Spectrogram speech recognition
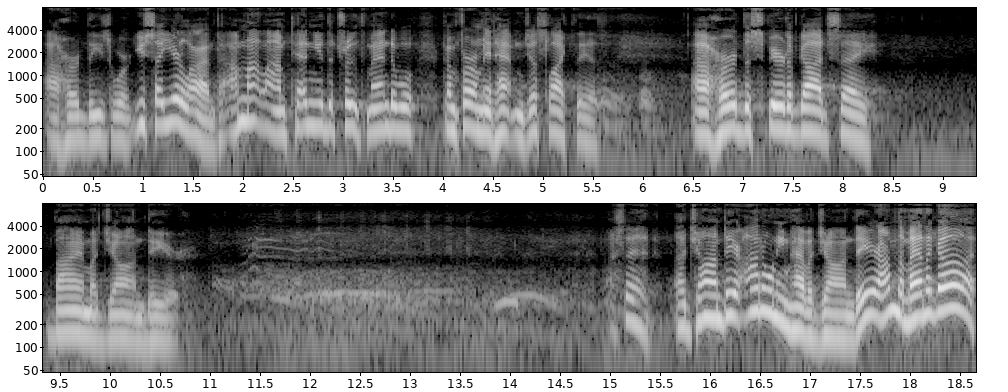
I heard these words. You say you're lying. I'm not lying. I'm telling you the truth. Manda will confirm it happened just like this. I heard the Spirit of God say, Buy him a John Deere. I said, A John Deere? I don't even have a John Deere. I'm the man of God.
